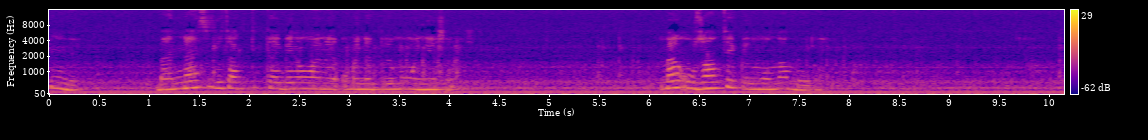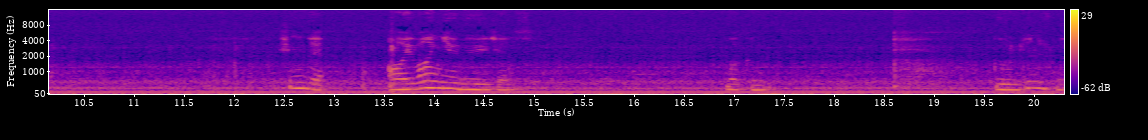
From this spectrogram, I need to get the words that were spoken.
Şimdi benden size taktik tabi benim oyna- oynadığımı oynuyorsanız. Ben uzantı ekledim ondan böyle. Şimdi hayvan gibi büyüyeceğiz. Bakın. Gördünüz mü?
